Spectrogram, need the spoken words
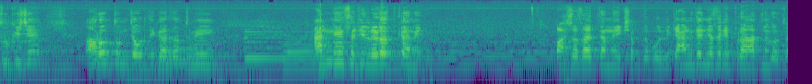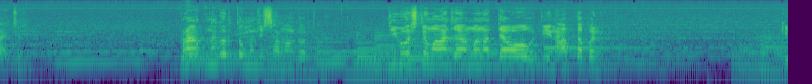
चुकीचे आरोप तुमच्यावरती करतात. तुम्ही अन्यायासाठी लढत का नाही? पास्टर साहेब त्यांना एक शब्द बोलले की आम्ही त्यांच्यासाठी प्रयत्न करतो ॲक्च्युली प्रार्थना करतो म्हणजे क्षमा करतो. ती गोष्ट माझ्या मनात तेव्हा होती आणि आता पण की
